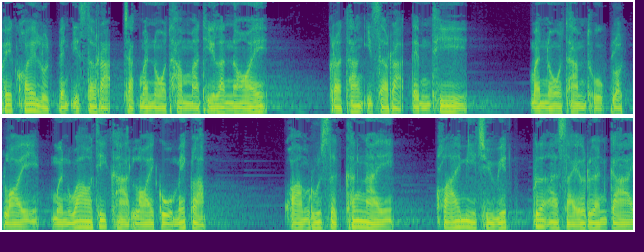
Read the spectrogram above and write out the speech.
ค่อยๆ หลุดเป็นอิสระจากมโนธรรมมาทีละน้อย กระทั่งอิสระเต็มที่ มโนธรรมถูกปลดปล่อย เหมือนว่าวที่ขาดลอยกูไม่กลับ ความรู้สึกข้างใน คล้ายมีชีวิตเพื่ออาศัยเรือนกาย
